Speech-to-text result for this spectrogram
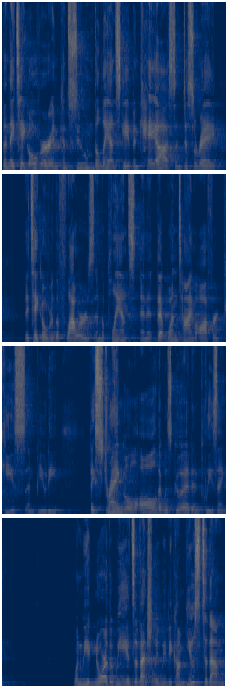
Then they take over and consume the landscape in chaos and disarray. They take over the flowers and the plants and it, that one time offered peace and beauty. They strangle all that was good and pleasing. When we ignore the weeds, eventually we become used to them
